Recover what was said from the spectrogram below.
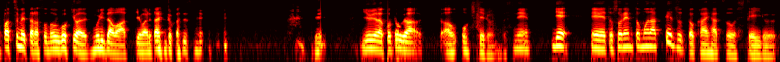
ぱ詰めたらその動きは無理だわって言われたりとかですね。で、いうようなことが起きてるんですね。で、えっ、と、それに伴ってずっと開発をしている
